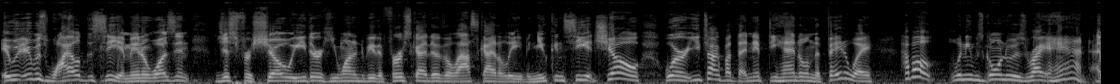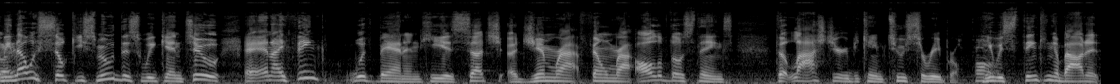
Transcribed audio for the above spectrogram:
It, it was wild to see. I mean, it wasn't just for show either. He wanted to be the first guy there, the last guy to leave, and you can see it show. Where you talk about that nifty handle and the fadeaway. How about when he was going to his right hand? I mean, that was silky smooth this weekend too. And I think with Bannon, he is such a gym rat, film rat, all of those things that last year he became too cerebral. He oh. was thinking about it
